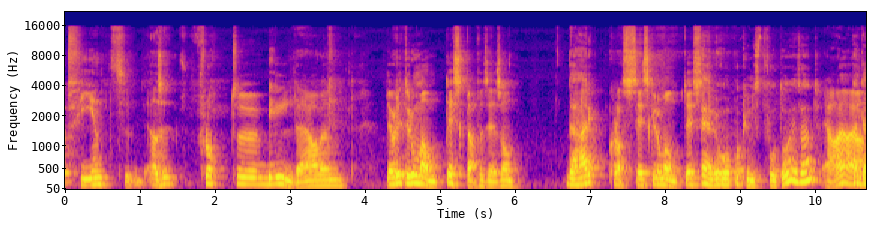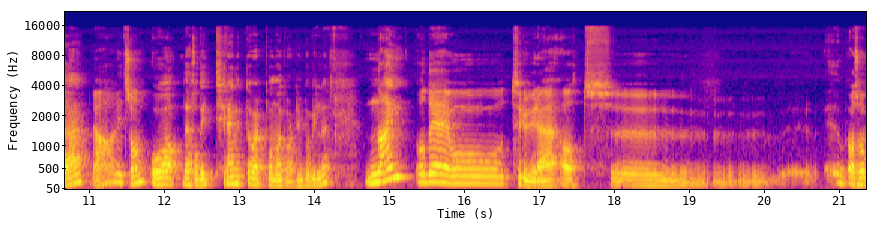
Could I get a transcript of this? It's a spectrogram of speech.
et fint altså et flott eh, bilde av en Det er jo litt romantisk, da, for å si det sånn. Det her Klassisk romantisk. er jo på kunstfoto, sant? Ja, ja, ja. jeg. ja litt sånn. Og det hadde ikke trengt å vært Paul McCartney på bildet. Nei, og det er jo, tror jeg, at øh, Altså,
